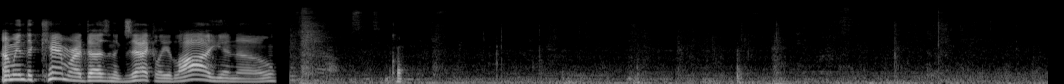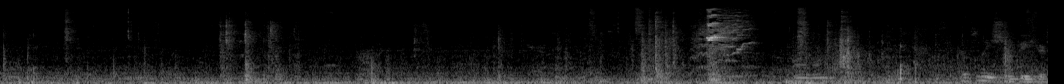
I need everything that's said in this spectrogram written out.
I mean, the camera doesn't exactly lie, you know. Okay. Police should be here.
